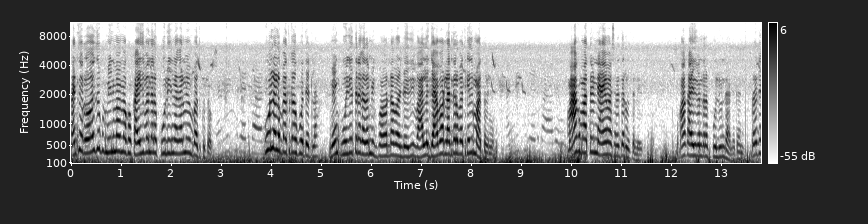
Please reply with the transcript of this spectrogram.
కనీసం రోజుకు మినిమం మాకు ఒక ఐదు వందల కూలి ఇచ్చినా కానీ మేము బతుకుతాం. కూలీలు బతకకపోతే ఎట్లా? మేము కూలి చేస్తేనే కదా మీకు పవర్ వండేది వాళ్ళ జాబర్లు అందరూ బతికేది మాతోనే. మాకు మాత్రం న్యాయం అసలు జరుగుతలేదు. మాకు ఐదు వందల కూలి ఉండాలి కానీ ప్రతి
